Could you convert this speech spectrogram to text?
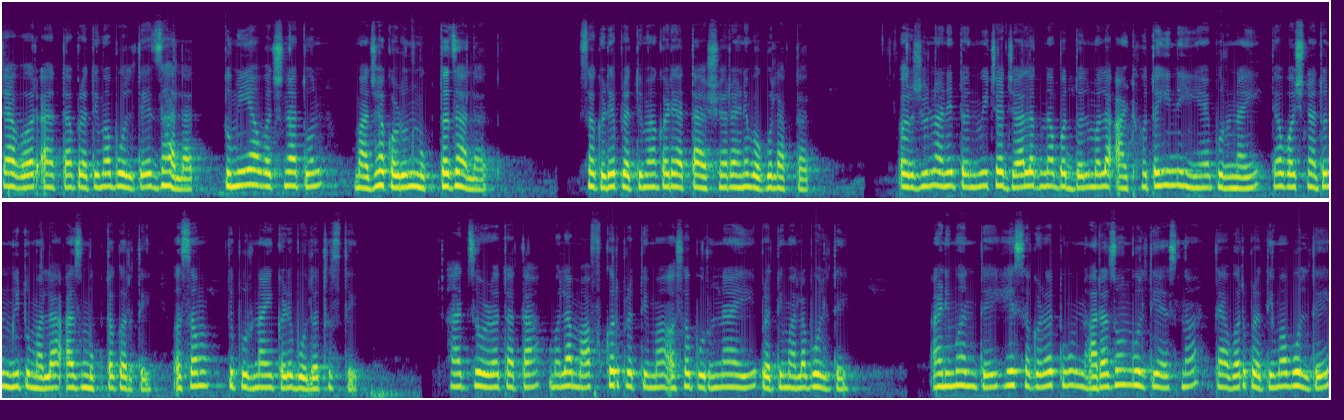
त्यावर आता प्रतिमा बोलते झालात. तुम्ही या वचनातून माझ्याकडून मुक्त झालात. सगळे प्रतिमाकडे आता आश्चर्याने बघू लागतात. अर्जुन आणि तन्वीच्या ज्या लग्नाबद्दल मला आठवतही नाही आहे पूर्णाई त्या वचनातून मी तुम्हाला आज मुक्त करते असं ती पूर्णाईकडे बोलत असते. हात जोडत आता मला माफ कर प्रतिमा असं पूर्णाई प्रतिमाला बोलते. आणि म्हणते हे सगळं तू नाराज होऊन बोलती आहेस ना? त्यावर प्रतिमा बोलते.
